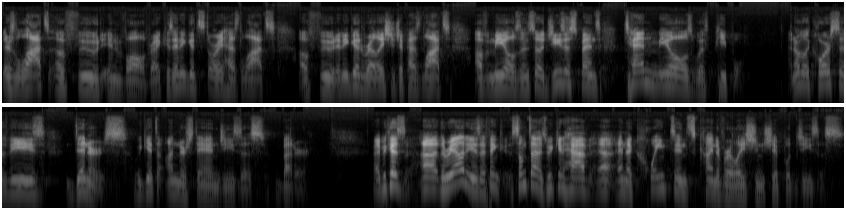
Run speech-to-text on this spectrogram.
there's lots of food involved, right? Because any good story has lots of food. Any good relationship has lots of meals. And so Jesus spends 10 meals with people. And over the course of these dinners, we get to understand Jesus better. Right? Because uh, the reality is, I think sometimes we can have a, an acquaintance kind of relationship with Jesus.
